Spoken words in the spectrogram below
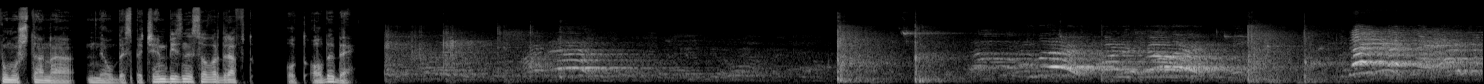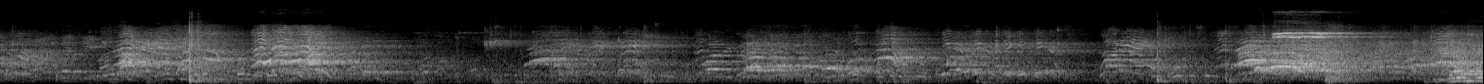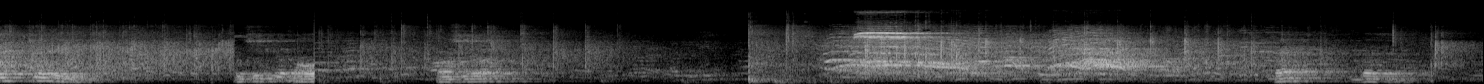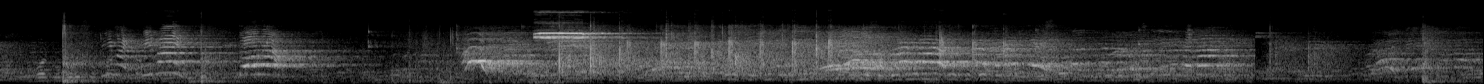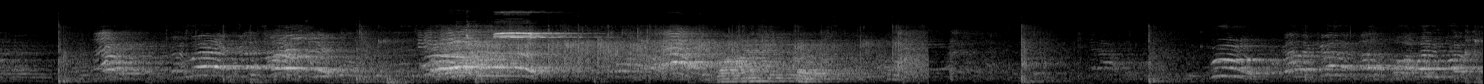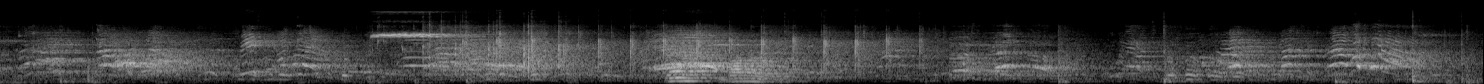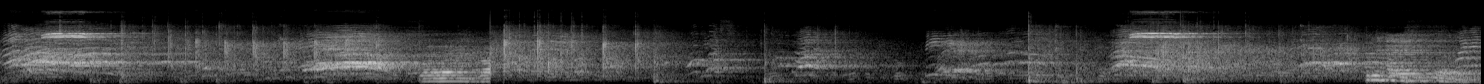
помощта на необезпечен бизнес овърдрафт от ОББ. Kočuška faul. Başlıyor. Ben Besser. Gol kurtarışı. Three nice and.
